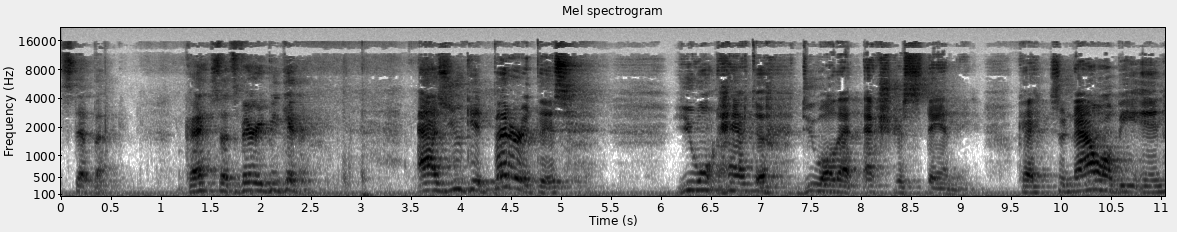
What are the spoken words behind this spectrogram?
step back. Okay, so that's very beginner. As you get better at this, you won't have to do all that extra standing. Okay, so now I'll be in.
